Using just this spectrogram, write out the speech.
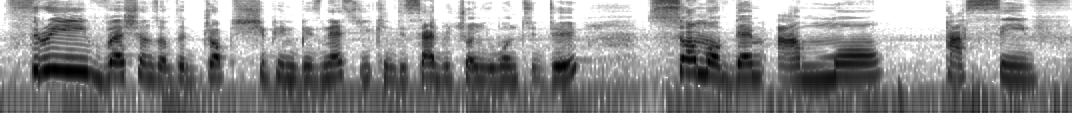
three versions of the drop shipping business. You can decide which one you want to do. Some of them are more passive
